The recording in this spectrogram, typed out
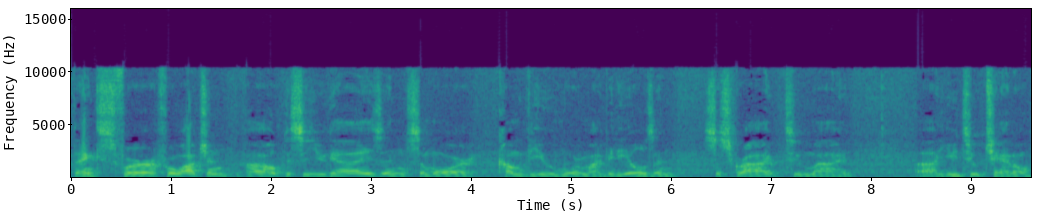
Thanks for, for watching. I hope to see you guys in some more. Come view more of my videos and subscribe to my uh, YouTube channel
